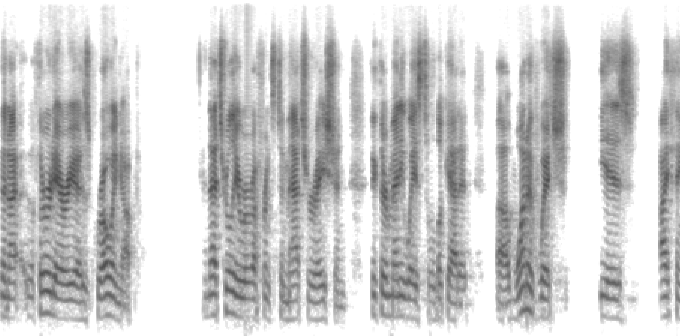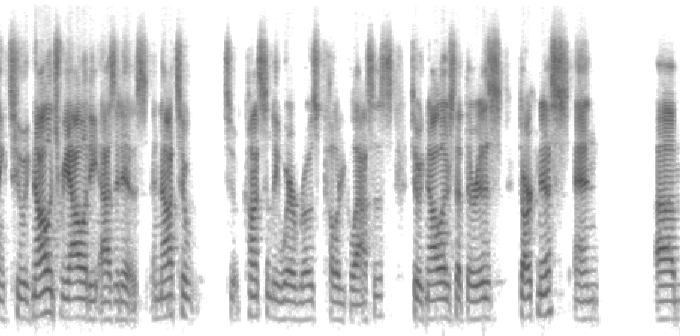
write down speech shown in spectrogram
Then I, the third area is growing up. And that's really a reference to maturation. I think there are many ways to look at it. Uh, one of which is i think to acknowledge reality as it is and not to to constantly wear rose colored glasses to acknowledge that there is darkness and um,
